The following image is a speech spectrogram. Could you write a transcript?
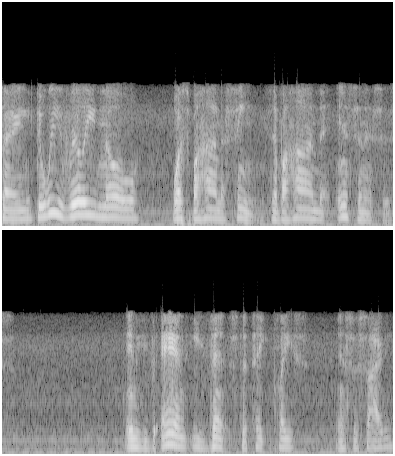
say, do we really know what's behind the scenes and behind the incidences and, and events that take place in society?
